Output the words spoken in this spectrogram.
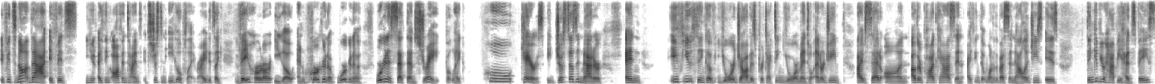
If it's not that, if it's you know, I think oftentimes it's just an ego play, right? It's like they hurt our ego and we're going to we're going to we're going to set them straight. But like who cares? It just doesn't matter. And if you think of your job as protecting your mental energy, I've said on other podcasts and I think that one of the best analogies is think of your happy headspace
